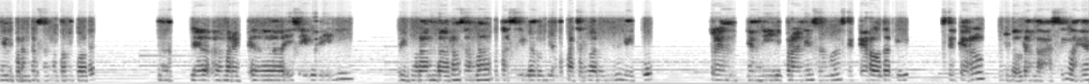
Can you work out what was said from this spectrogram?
diperankan sama Toni Collette. Uh, dia uh, mereka uh, isi ini liburan bareng sama kekasih barunya atau pacar barunya yaitu Trent yang diperanin sama Steve Carell tadi. Steve Carell juga udah nggak asing lah ya.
